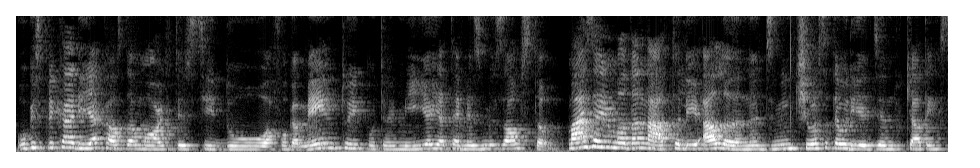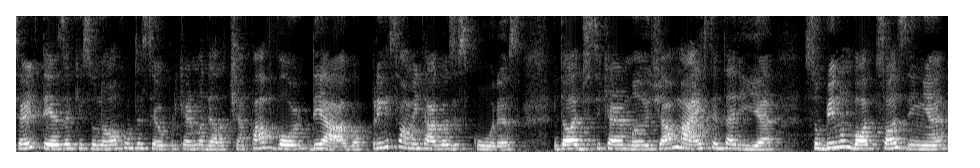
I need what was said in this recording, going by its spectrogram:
O que explicaria a causa da morte ter sido afogamento, hipotermia e até mesmo exaustão. Mas a irmã da Natalie, Alana, desmentiu essa teoria dizendo que ela tem certeza que isso não aconteceu porque a irmã dela tinha pavor de água, principalmente águas escuras. Então ela disse que a irmã jamais tentaria subir num bote sozinha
